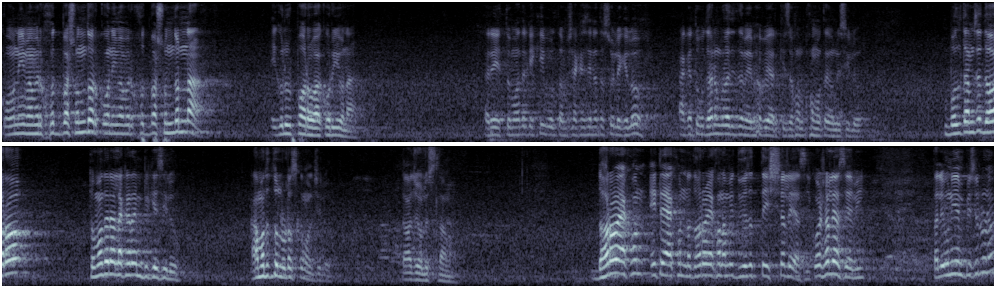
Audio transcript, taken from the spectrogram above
কোন ইমামের খুদ্া সুন্দর, কোন ইমামের খুদ্া সুন্দর না, এগুলোর পরোয়া করিও না। আরে, তোমাদেরকে কি বলতাম? শেখ হাসিনা তো চলে গেল। আগে তো উদাহরণগুলো দিতাম এভাবে আর কি, যখন ক্ষমতায় উনি ছিল। বলতাম যে, ধরো, তোমাদের এলাকার এমপি কে ছিল? আমাদের তো লোটাস কামাল ছিল। তাজুল ইসলাম। ধরো এখন, এটা এখন না, ধরো এখন আমি দু হাজার তেইশ সালে আছি। কয় সালে আছি আমি? তাহলে উনি এমপি ছিল না?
